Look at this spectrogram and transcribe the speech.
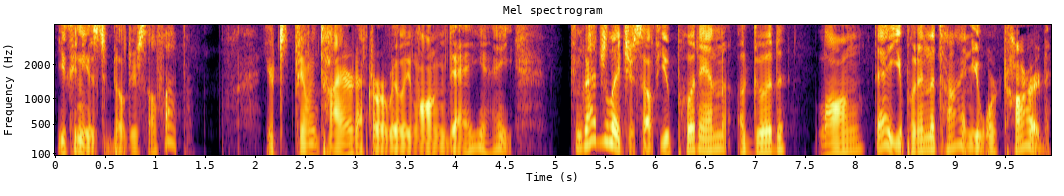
you can use to build yourself up. You're feeling tired after a really long day? Hey, congratulate yourself. You put in a good long day. You put in the time. You worked hard.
